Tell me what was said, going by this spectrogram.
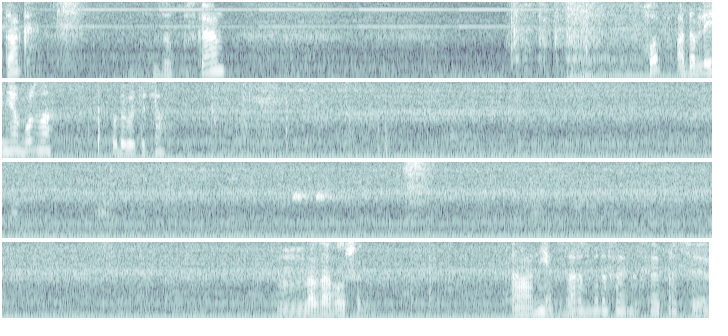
Так. Запускаємо. Хоп, а давлення можна подивитися? На заглушену. А, ні, зараз буде хай, хай працює.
